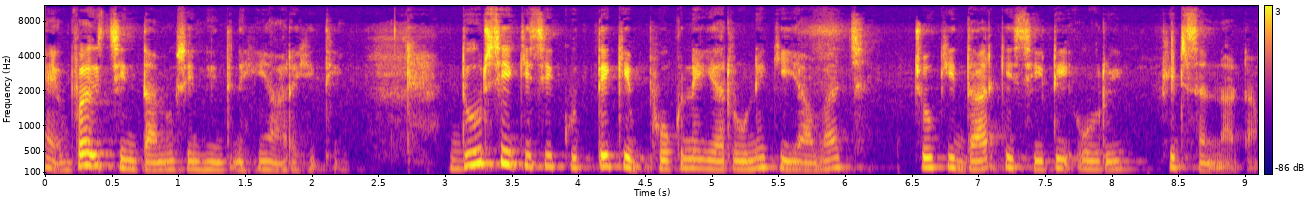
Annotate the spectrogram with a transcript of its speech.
है, वह इस चिंता में उसे नींद नहीं आ रही थी। दूर से किसी कुत्ते के भोंकने या रोने की आवाज़, चौकीदार की सीटी और फिर सन्नाटा।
